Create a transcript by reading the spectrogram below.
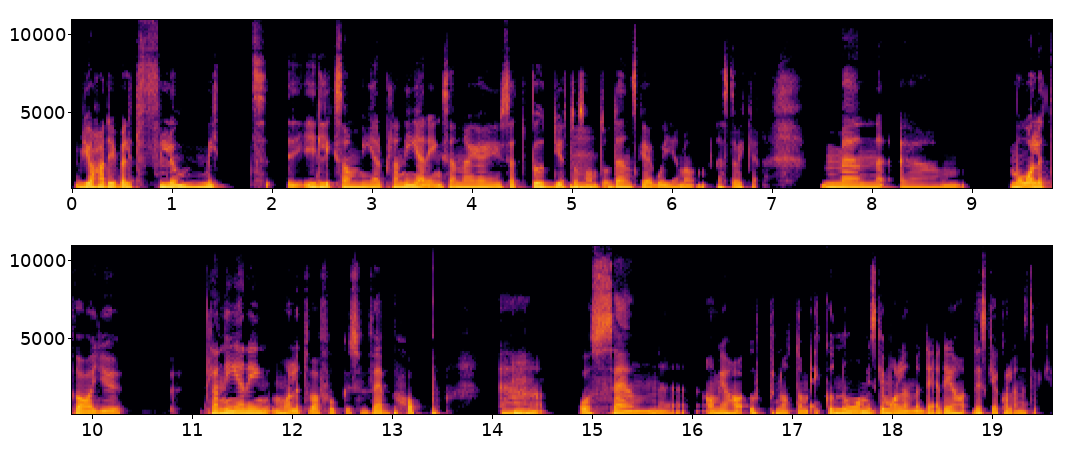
jag hade ju väldigt flummigt i liksom mer planering. Sen har jag ju sett budget och Mm. sånt och den ska jag gå igenom nästa vecka. Men ehm, målet var ju planering, målet var fokus webbshop. Eh, Mm. Och sen eh, om jag har uppnått de ekonomiska målen med det, det, det ska jag kolla nästa vecka.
